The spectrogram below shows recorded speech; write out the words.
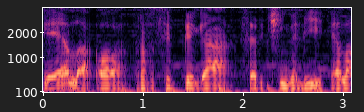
ela, ó, pra você pegar certinho ali, ela,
